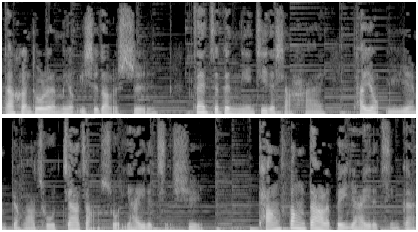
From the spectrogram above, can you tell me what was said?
但很多人没有意识到的是，在这个年纪的小孩他用语言表达出家长所压抑的情绪，糖放大了被压抑的情感。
